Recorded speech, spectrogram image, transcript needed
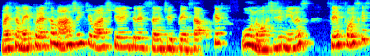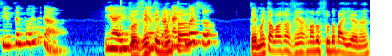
Mas também por essa margem que eu acho que é interessante pensar, porque o norte de Minas sempre foi esquecido, sempre foi renegado. E aí, Inclusive, tem muita- começou. Tem muita loja Zema no sul da Bahia, né?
